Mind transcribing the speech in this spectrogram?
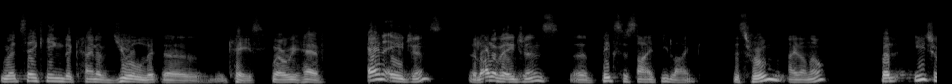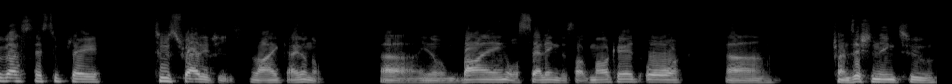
we're taking the kind of dual uh, case where we have n agents, a lot of agents, a big society like this room, I don't know, but each of us has to play two strategies, like, I don't know, uh, you know, buying or selling the stock market or uh, transitioning to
